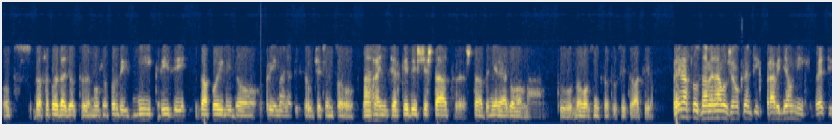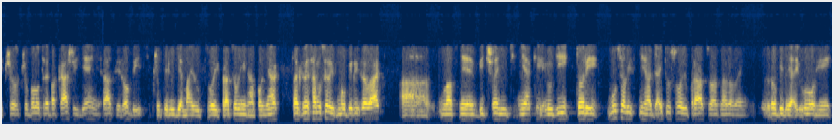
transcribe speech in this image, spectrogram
od dá sa povedať, od možno prvých dní krízy zapojili do príjmania týchto utečencov na hraniciach, keď ešte štát, štát nereagoval na tú novozniknutú situáciu. Pre nás to znamenalo, že okrem tých pravidelných vecí, čo, čo bolo treba každý deň práci robiť, čo tí ľudia majú v svojich pracovných náplňach, tak sme sa museli zmobilizovať a vlastne vyčleniť nejakých ľudí, ktorí museli stíhať aj tú svoju prácu a zároveň robili aj úlohy,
